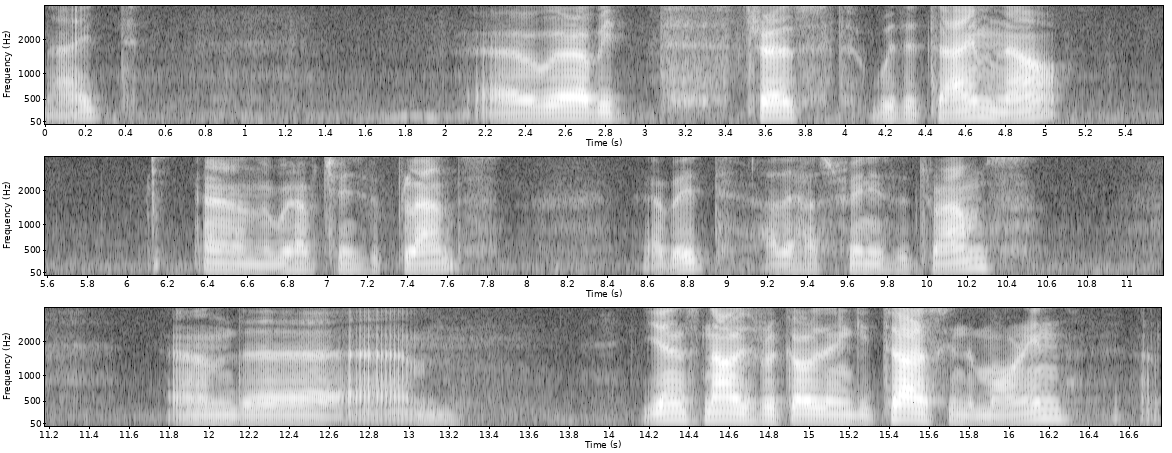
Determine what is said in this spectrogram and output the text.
night. Uh, we're a bit stressed with the time now and we have changed the plans a bit. Ade has finished the drums and uh, um, Jens now is recording guitars in the morning and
